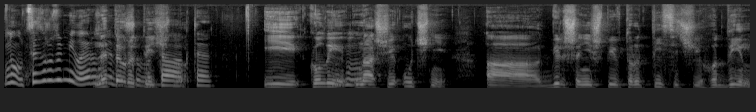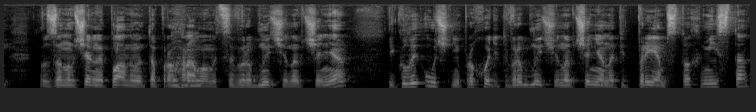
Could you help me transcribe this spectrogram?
Ну це зрозуміло. Я Не розумію, що ви теоретично. так, так. І коли наші учні, а більше ніж півтори тисячі годин за навчальними планами та програмами це виробниче навчання. І коли учні проходять виробниче навчання на підприємствах міста,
